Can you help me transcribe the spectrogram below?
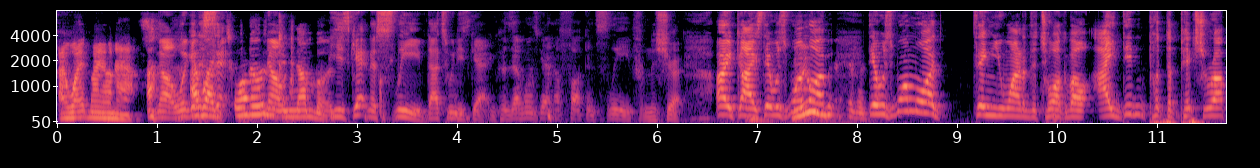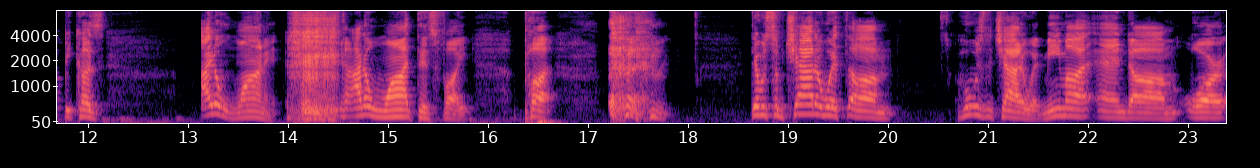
I wipe my own ass. No, we're gonna I like send, no, numbers. He's getting a sleeve. That's what he's getting because everyone's getting a fucking sleeve from the shirt. All right, guys. There was one more. There was one more thing you wanted to talk about. I didn't put the picture up because I don't want it. I don't want this fight. But there was some chatter with um, who was the chatter with? Mima and um, or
